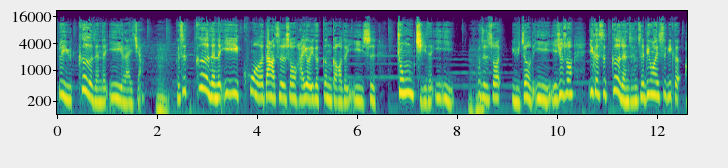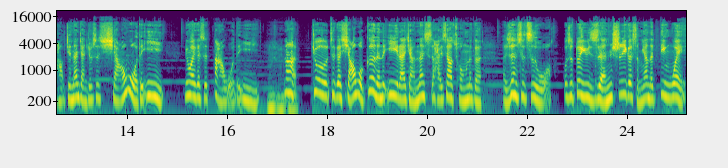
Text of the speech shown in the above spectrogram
对于个人的意义来讲，嗯，可是个人的意义扩大字的时候，还有一个更高的意义是。终极的意义，或者是说宇宙的意义，也就是说，一个是个人层次，另外是一个好简单讲就是小我的意义，另外一个是大我的意义。嗯，那就这个小我个人的意义来讲，那是还是要从那个呃认识自我，或是对于人是一个什么样的定位，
